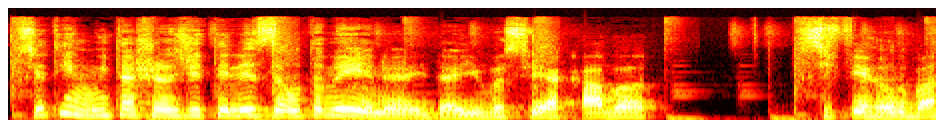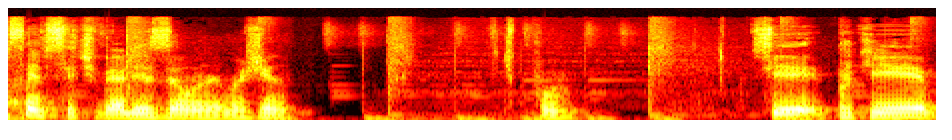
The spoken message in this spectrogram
você tem muita chance de ter lesão também, né? E daí você acaba se ferrando bastante se tiver lesão, né? Imagina. Tipo, você, porque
